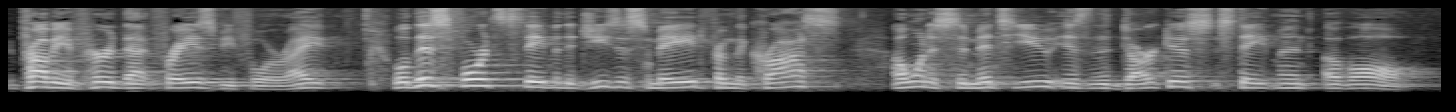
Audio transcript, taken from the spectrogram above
You probably have heard that phrase before, right? Well, this fourth statement that Jesus made from the cross, I want to submit to you, is the darkest statement of all.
